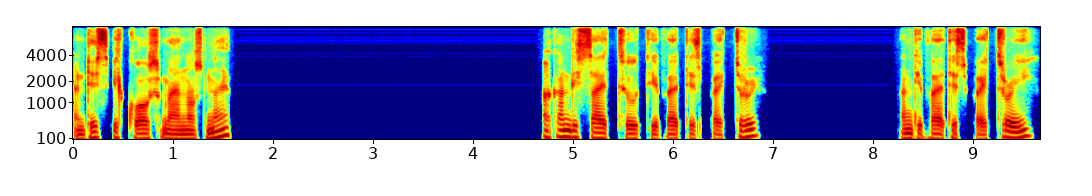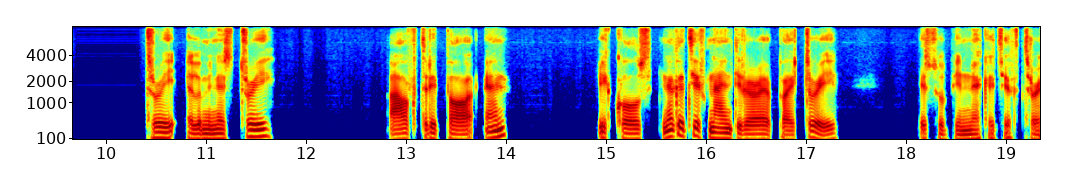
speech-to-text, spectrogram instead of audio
And this equals minus 9. I can decide to divide this by 3 and divide this by 3. 3 eliminates 3. I have 3 power n equals negative 9 divided by 3. This will be negative 3.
